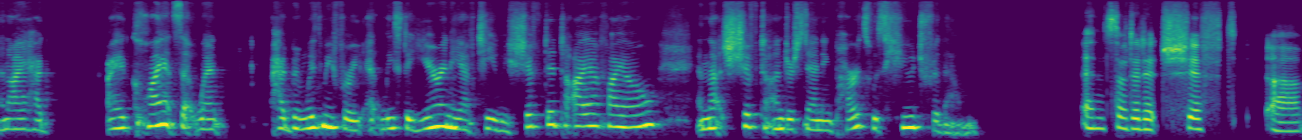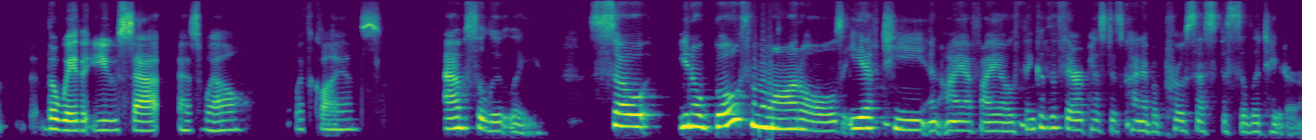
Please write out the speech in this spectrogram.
And I had I had clients that went had been with me for at least a year in EFT, we shifted to IFIO, and that shift to understanding parts was huge for them. And so, did it shift uh, the way that you sat as well with clients? Absolutely. So, you know, both models, EFT and IFIO, think of the therapist as kind of a process facilitator.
